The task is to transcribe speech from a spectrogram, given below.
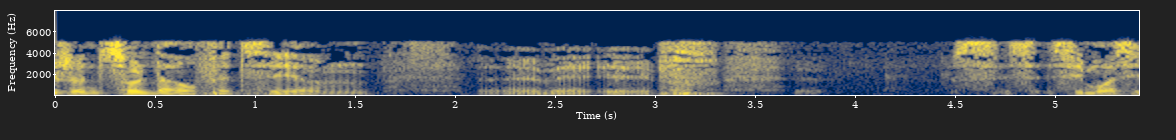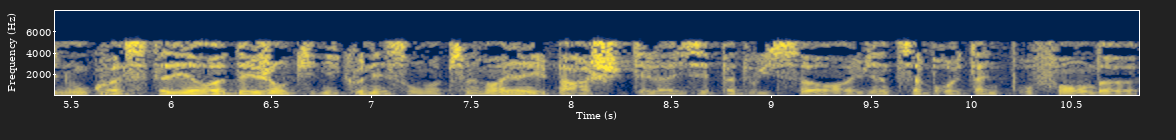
jeune soldat, en fait, c'est c'est moi, c'est nous, quoi. C'est-à-dire des gens qui n'y connaissent absolument rien. Il est parachuté là, il sait pas d'où il sort. Il vient de sa Bretagne profonde.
